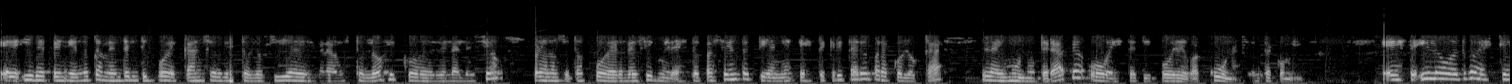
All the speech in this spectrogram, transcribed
eh, y dependiendo también del tipo de cáncer, de histología, del grado histológico, de la lesión, para nosotros poder decir, mira, este paciente tiene este criterio para colocar la inmunoterapia o este tipo de vacunas, entre. Este, y lo otro es que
